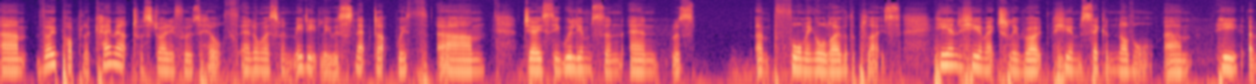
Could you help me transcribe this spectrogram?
um, very popular. Came out to Australia for his health, and almost immediately was snapped up with um, J.C. Williamson and was um, performing all over the place. He and Hume actually wrote Hume's second novel. Um, he a,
